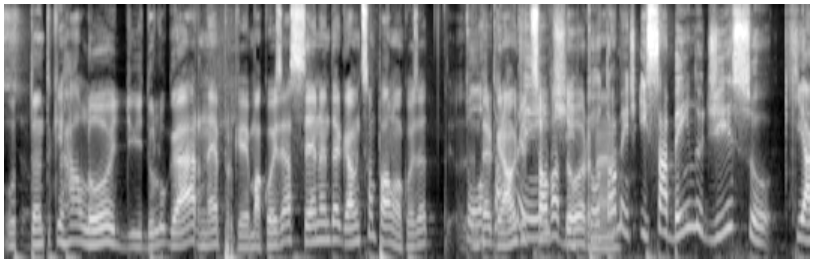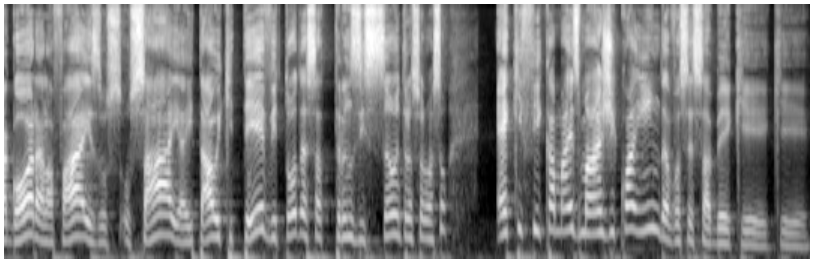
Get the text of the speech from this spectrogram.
o tanto que ralou e do lugar, né? Porque uma coisa é a cena underground de São Paulo, uma coisa é underground de Salvador, né? Totalmente. E sabendo disso, que agora ela faz o, o Saia e tal, e que teve toda essa transição e transformação, é que fica mais mágico ainda você saber que. que...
